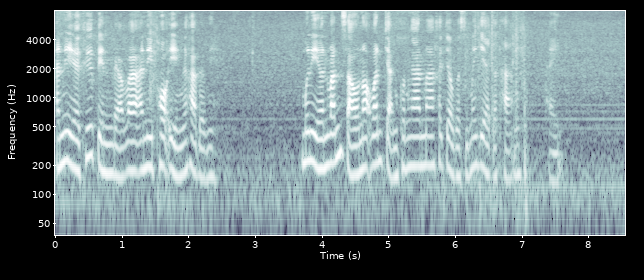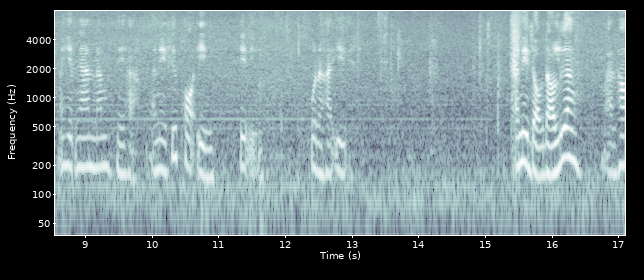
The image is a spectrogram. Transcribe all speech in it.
อันนี้ก็คือเป็นแบบว่า อันนี้พอเองนะคะแบบนี้ มื้อนี้มันวันเสาร์เนาะวันจันทร์คนงานมาเขาเจ้าก็สิมาแยกกระถางให้มาเฮ็ดงานนํนี่ค่ะ อันนี้คือพอเองเฮ็ดเองพูดนะคะอีก อันนี้ดอกดาวเรื่องบ้านเฮา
